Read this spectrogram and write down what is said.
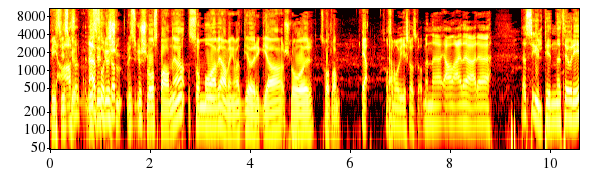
Hvis, Ja, vi skulle, altså, hvis, vi fortsatt- slå, hvis vi skulle slå Spania, så må vi avhengig av at Georgia slår Skottland. Ja, og så Ja. må vi slå Skottland. Men eh, ja, nei, det er eh, Det er syltynn teori.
